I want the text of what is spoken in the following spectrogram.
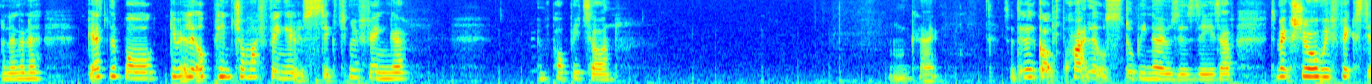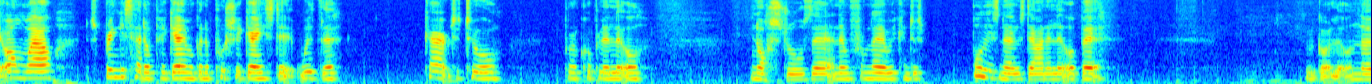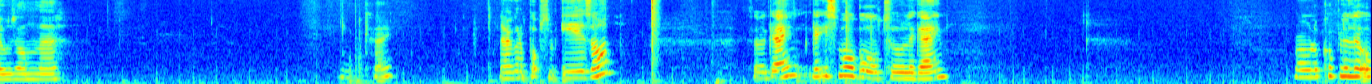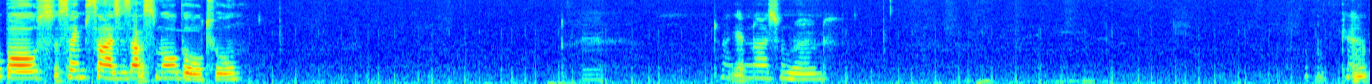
And I'm going to get the ball, give it a little pinch on my finger, it'll stick to my finger and pop it on. Okay, so they've got quite little stubby noses these have. To make sure we've fixed it on well, just bring his head up again, we're going to push against it with the character tool, put a couple of little nostrils there and then from there we can just pull his nose down a little bit. We've got a little nose on there. Okay. Now I'm going to pop some ears on. So again, get your small ball tool again. Roll a couple of little balls, the same size as that small ball tool. Try and get nice and round. Okay. Not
